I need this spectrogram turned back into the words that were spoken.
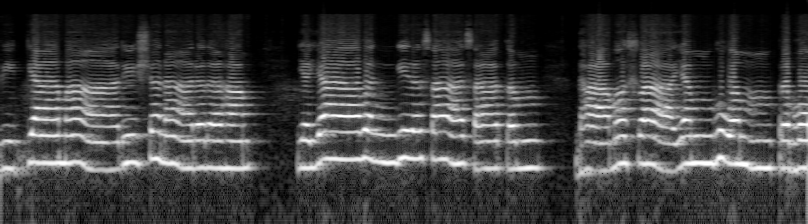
विद्यामारिशनारदः ययावङ्गिरसा साकम् धाम स्वायम्भुवम् प्रभो।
